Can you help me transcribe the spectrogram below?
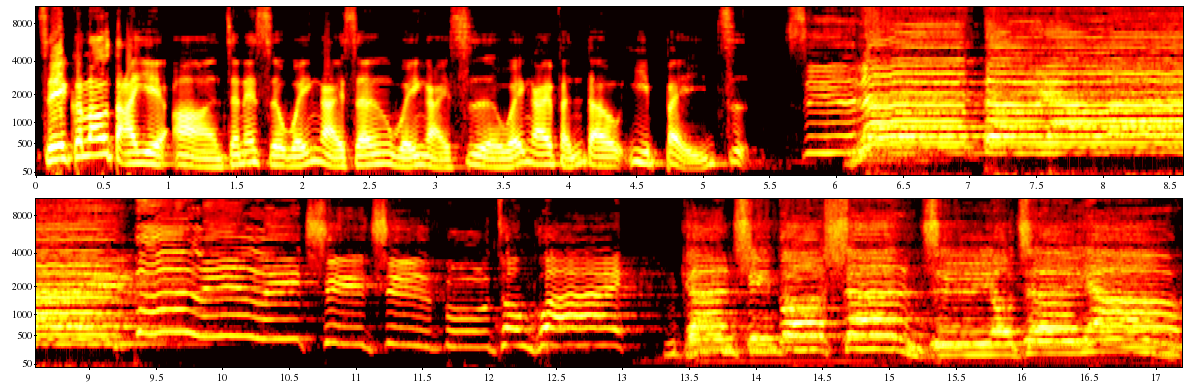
这个老大爷啊，真的是为爱生，为爱死，为爱奋斗一辈子。死了都要爱，不离离弃弃不痛快，感情多深，只有这样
